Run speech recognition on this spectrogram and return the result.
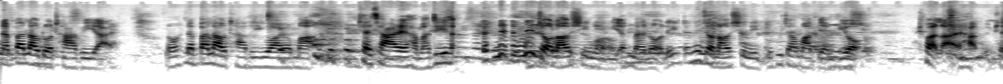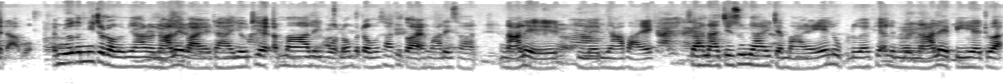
နှစ်ပတ်လောက်တော့ထားပေးရတယ်နော်နှစ်ပတ်လောက်ထားပြီးသွားတော့မှဖြတ်ချတဲ့ဟာမှာဒီတစ်နှစ်တစ်နှစ်ကျော်လောက်ရှိနေပြီအမှန်တော့လေတစ်နှစ်ကျော်လောက်ရှိနေပြီအခုကြောင့်မှပြန်ပြီးတော့ ထွက်လာတဲ့ဟာမျိုးဖြစ်တာပေါ့အမျိုးသမီးတော်တော်များများတော့နားလဲပါတယ်ဒါရုပ်တရက်အမားလေးပေါ့နော်မတော်မဆဖြစ်သွားတဲ့အမားလေးဆိုတာနားလဲသူလည်းများပါတယ်ဆိုတော့နာကျေးဇူးများကြီးတင်ပါတယ်လို့ဘယ်လိုပဲဖြစ်အဲ့လိုမျိုးနားလဲပေးတဲ့အတွက်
